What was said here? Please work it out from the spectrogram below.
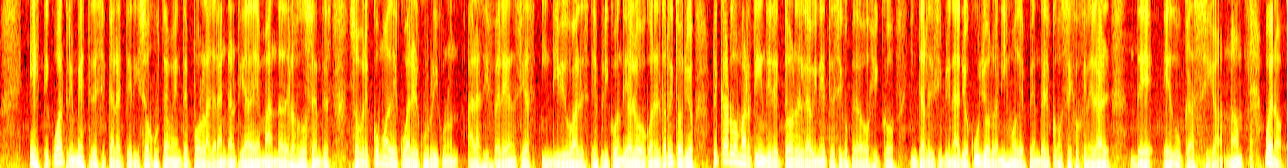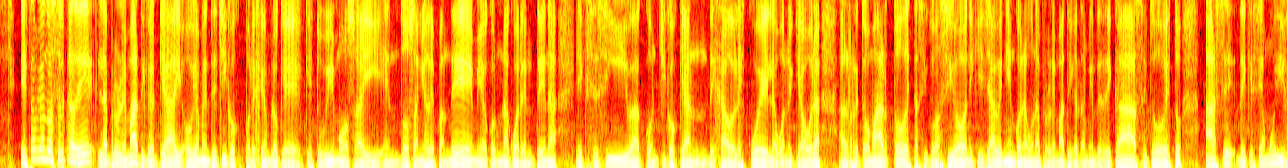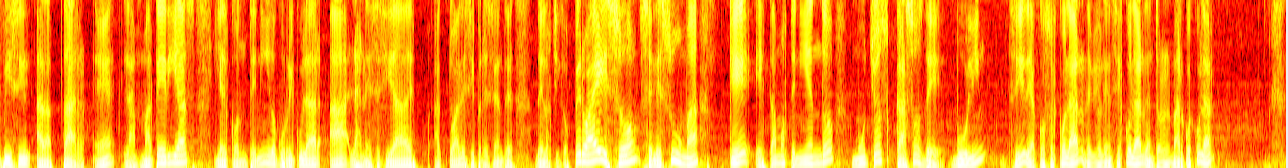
Este cuatrimestre se caracterizó justamente por la gran cantidad de demanda de los docentes sobre cómo adecuar el currículum a las diferencias individuales, explicó en diálogo con el territorio Ricardo Martín, director del Gabinete Psicopedagógico Interdisciplinario, cuyo organismo depende del Consejo General de Educación. Bueno, está hablando acerca de la problemática que hay, obviamente chicos, por ejemplo, que, que estuvimos ahí en dos años de pandemia, con una cuarentena excesiva, con chicos que han dejado la escuela, bueno, y que ahora al retomar toda esta situación y que ya venían con alguna problemática también desde casa y todo esto, hace de que sea muy difícil adaptar ¿eh? las materias y el contenido curricular a las necesidades actuales y presentes de los chicos. Pero a eso se le suma que estamos teniendo muchos casos de bullying, ¿sí? de acoso escolar, de violencia escolar dentro del marco escolar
